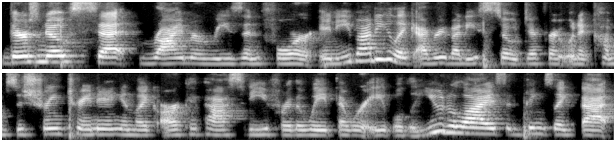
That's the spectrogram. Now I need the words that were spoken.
there's no set rhyme or reason for anybody. Like everybody's so different when it comes to strength training and like our capacity for the weight that we're able to utilize and things like that.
